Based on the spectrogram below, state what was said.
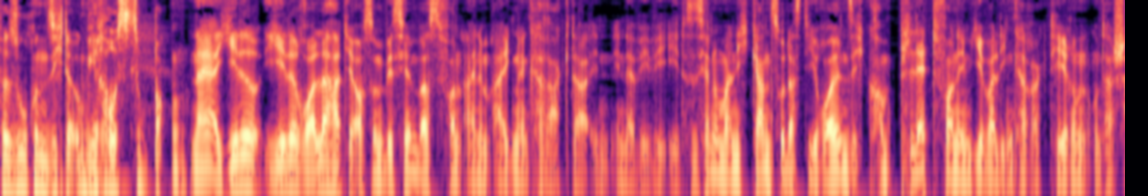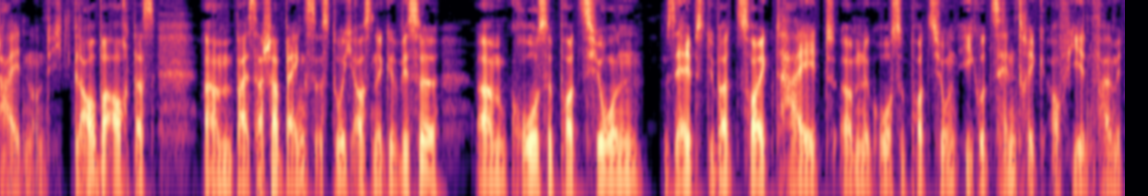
versuchen, sich da irgendwie rauszubocken? Naja, jede, jede Rolle hat ja auch so ein bisschen was von einem eigenen Charakter in, in der WWE. Das ist ja nun mal nicht ganz so, dass die Rollen sich komplett von den jeweiligen Charakteren unterscheiden. Und ich glaube auch, dass ähm, bei Sascha Banks es durchaus eine gewisse ähm, große Portion Selbstüberzeugtheit, ähm, eine große Portion Egozentrik auf jeden Fall mit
